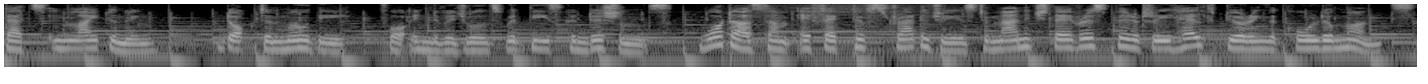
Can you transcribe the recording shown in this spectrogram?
That's enlightening. Dr. Modi, for individuals with these conditions, what are some effective strategies to manage their respiratory health during the colder months?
